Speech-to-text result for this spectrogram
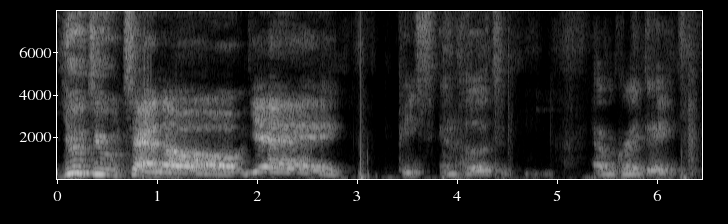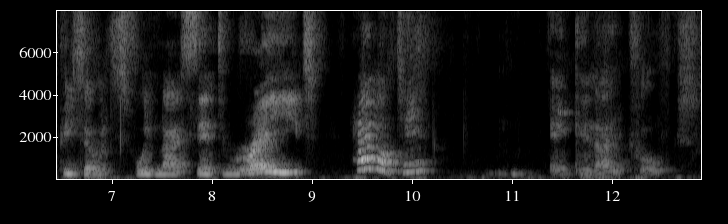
YouTube channel. Yay! Peace and hugs have a great day. Peace out with this 49 cent rage. Hamilton. And good night, folks.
